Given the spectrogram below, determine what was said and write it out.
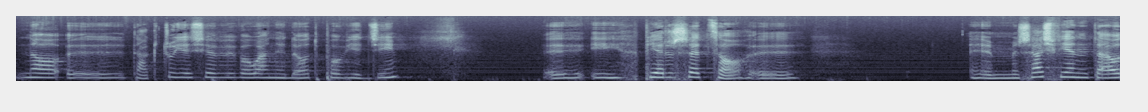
No y, tak, czuję się wywołany do odpowiedzi. Y, I pierwsze co? Y, msza święta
